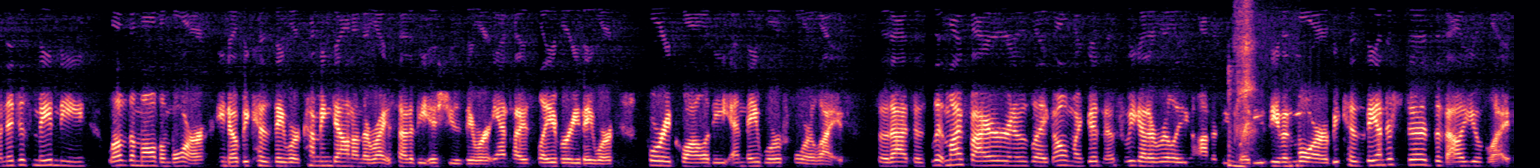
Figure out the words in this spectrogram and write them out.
And it just made me love them all the more, you know, because they were coming down on the right side of the issues. They were anti-slavery, they were for equality, and they were for life. So that just lit my fire, and it was like, oh my goodness, we got to really honor these ladies even more because they understood the value of life.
